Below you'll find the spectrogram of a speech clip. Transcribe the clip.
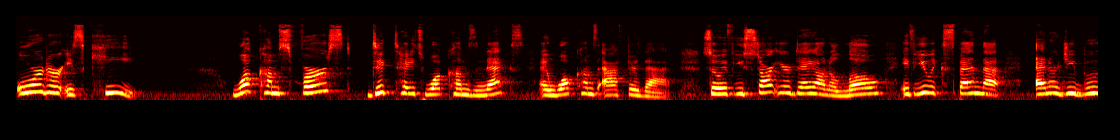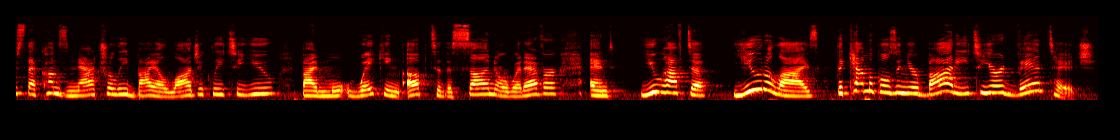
order is key. What comes first dictates what comes next and what comes after that. So if you start your day on a low, if you expend that energy boost that comes naturally biologically to you by waking up to the sun or whatever, and you have to utilize the chemicals in your body to your advantage.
